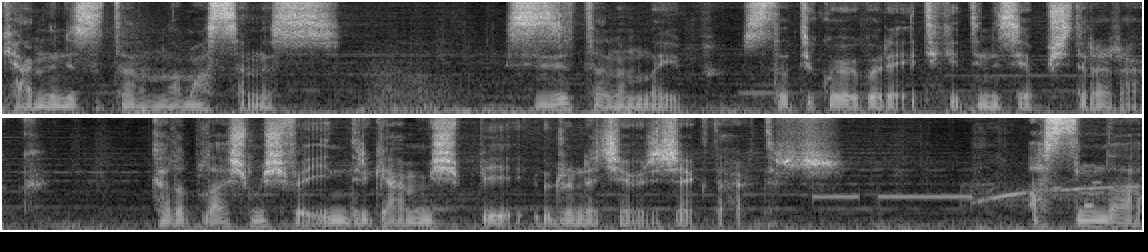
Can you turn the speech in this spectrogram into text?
kendinizi tanımlamazsanız, sizi tanımlayıp statikoya göre etiketinizi yapıştırarak kalıplaşmış ve indirgenmiş bir ürüne çevireceklerdir. Aslında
